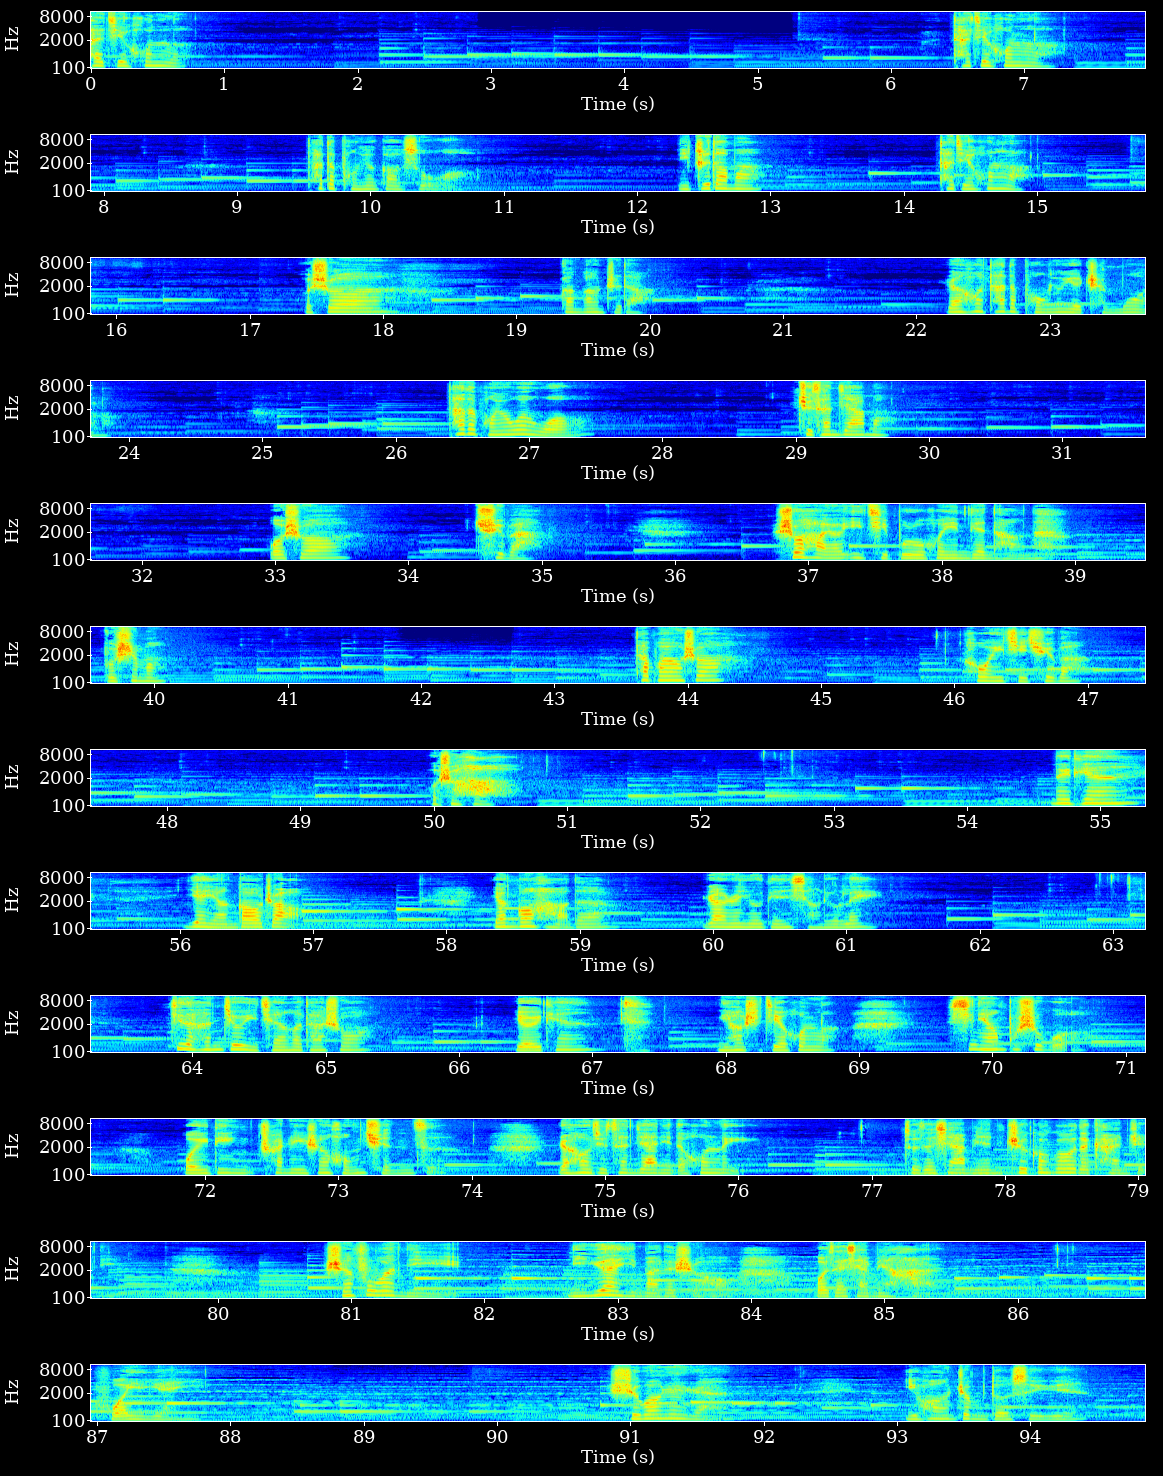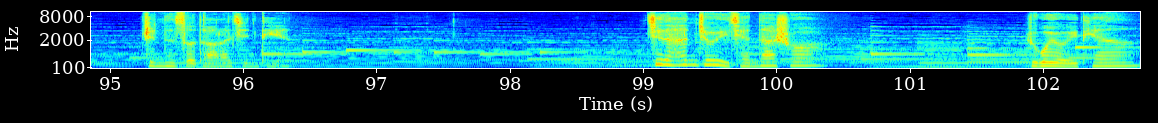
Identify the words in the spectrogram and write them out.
他结婚了。他结婚了。他的朋友告诉我：“你知道吗？他结婚了。”我说：“刚刚知道。”然后他的朋友也沉默了。他的朋友问我：“去参加吗？”我说：“去吧。”说好要一起步入婚姻殿堂的，不是吗？他朋友说：“和我一起去吧。”我说好。那天艳阳高照，阳光好的让人有点想流泪。记得很久以前和他说。有一天，你要是结婚了，新娘不是我，我一定穿着一身红裙子，然后去参加你的婚礼，坐在下面直勾勾的看着你。神父问你：“你愿意吗？”的时候，我在下面喊：“我也愿意。”时光荏苒，一晃这么多岁月。真的走到了今天。记得很久以前，他说：“如果有一天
